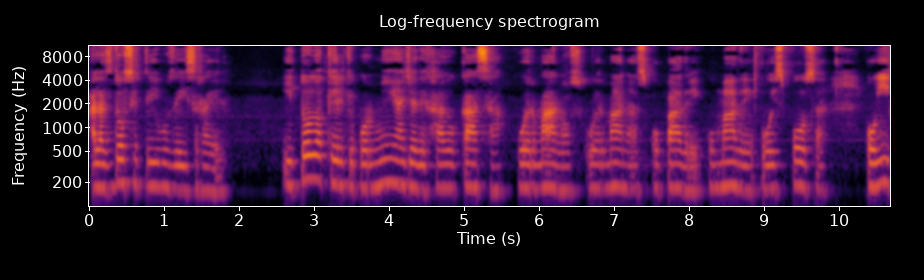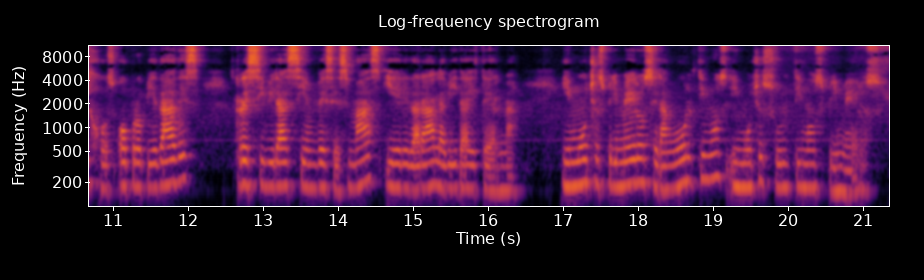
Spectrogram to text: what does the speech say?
a las doce tribus de Israel. Y todo aquel que por mí haya dejado casa, o hermanos, o hermanas, o padre, o madre, o esposa, o hijos, o propiedades, recibirá cien veces más y heredará la vida eterna. Y muchos primeros serán últimos y muchos últimos primeros.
